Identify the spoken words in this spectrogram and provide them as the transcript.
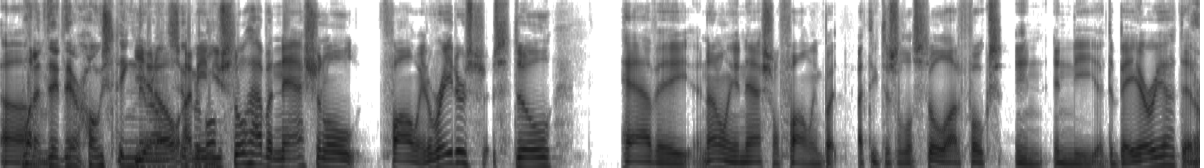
Um, what if they- they're hosting? Their you own know, I mean, you still have a national following. The Raiders still have a not only a national following, but I think there's a lot, still a lot of folks in in the uh, the Bay Area that are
